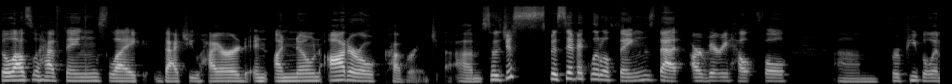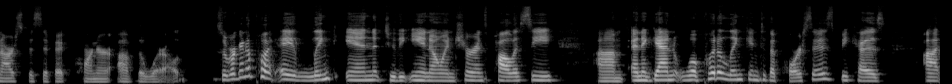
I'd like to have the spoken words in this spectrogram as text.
they'll also have things like that you hired an unknown auto coverage. Um, so just specific little things that are very helpful um, for people in our specific corner of the world. So we're going to put a link in to the E&O insurance policy. Um, and again, we'll put a link into the courses because uh,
